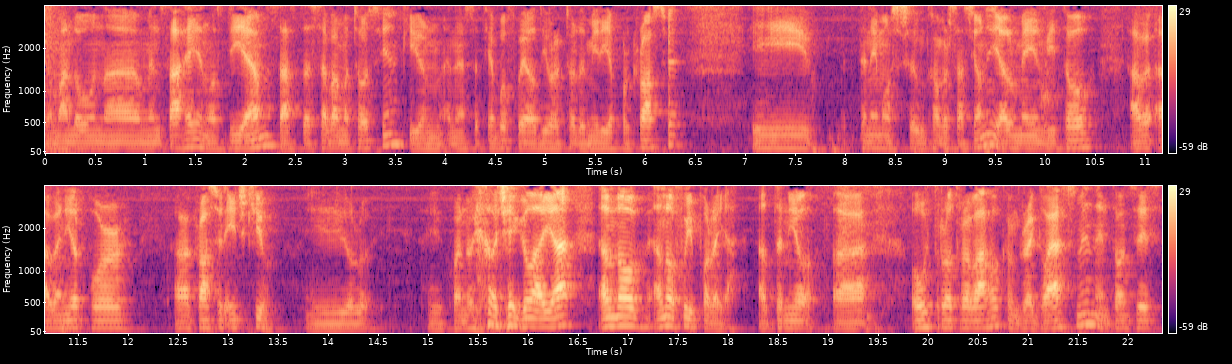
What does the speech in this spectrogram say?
Me mandó un uh, mensaje en los DMs hasta Seba Matosian, que en ese tiempo fue el director de media por CrossFit. Y tenemos una conversación y él me invitó a, a venir por uh, CrossFit HQ. Y, yo lo- y cuando yo llego allá, él no, él no fui por allá. Él tenía uh, otro trabajo con Greg Glassman, entonces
